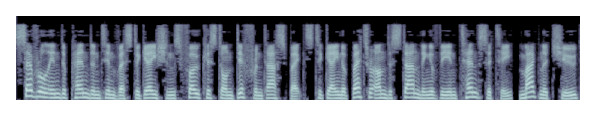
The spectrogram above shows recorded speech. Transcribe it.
Several independent investigations focused on different aspects to gain a better understanding of the intensity, magnitude,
